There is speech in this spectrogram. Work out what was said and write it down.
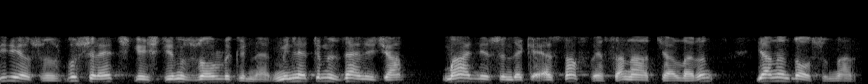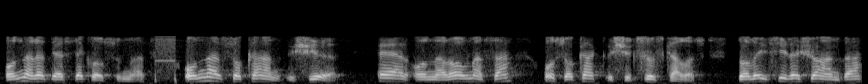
Biliyorsunuz bu süreç geçtiğimiz zorlu günler. Milletimizden ricam mahallesindeki esnaf ve sanatkarların yanında olsunlar. Onlara destek olsunlar. Onlar sokağın ışığı. Eğer onlar olmasa o sokak ışıksız kalır. Dolayısıyla şu anda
